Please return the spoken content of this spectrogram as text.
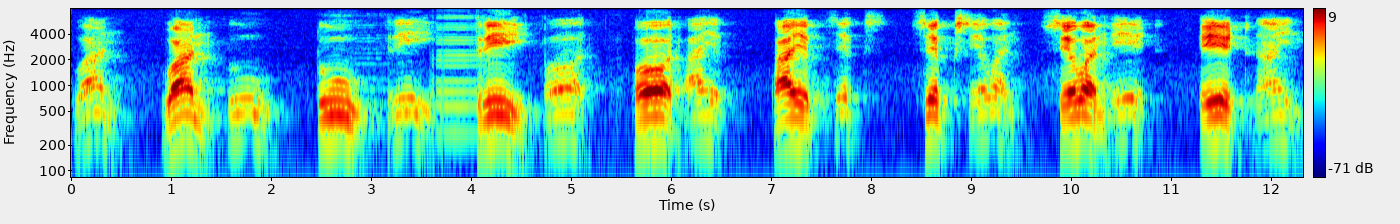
one, one, two, two, three, three, four, four, five, five, six, six, seven, seven, eight, eight, nine,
